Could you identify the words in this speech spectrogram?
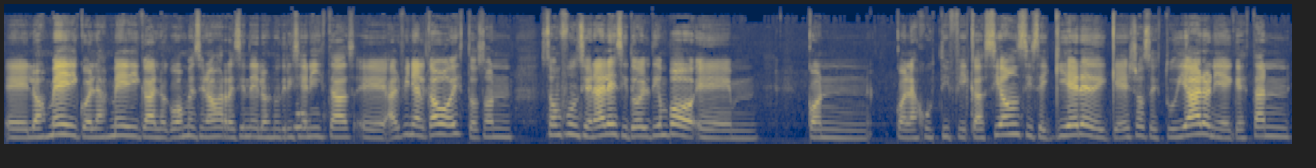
eh, los médicos, las médicas, lo que vos mencionabas recién de los nutricionistas, eh, al fin y al cabo esto son, son funcionales y todo el tiempo em, con, con, la justificación, si se quiere, de que ellos estudiaron y de que están,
